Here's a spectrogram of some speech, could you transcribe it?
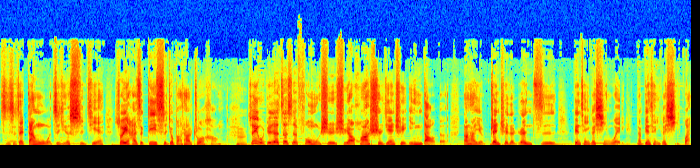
只是在耽误我自己的时间，所以还是第一次就把它做好。嗯，所以我觉得这是父母是需要花时间去引导的，让他有正确的认知，变成一个行为，那变成一个习惯。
